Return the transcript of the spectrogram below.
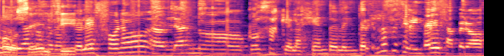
modo boludeando con el selfie. teléfono, hablando cosas que a la gente le interesa. No sé si le interesa, pero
